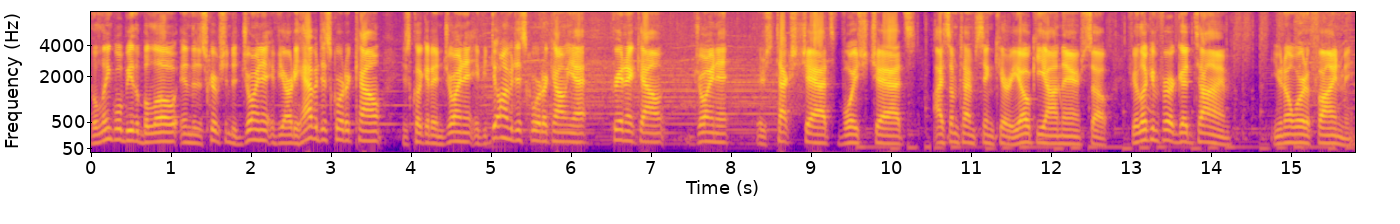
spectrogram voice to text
The link will be below in the description to join it. If you already have a Discord account, just click it and join it. If you don't have a Discord account yet, create an account, join it. There's text chats, voice chats. I sometimes sing karaoke on there. So if you're looking for a good time, you know where to find me.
